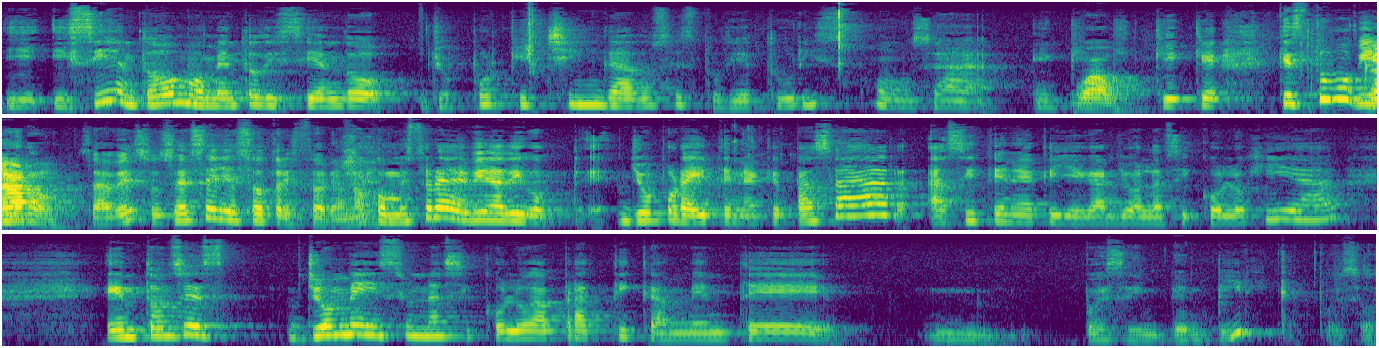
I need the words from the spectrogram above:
y, y sí, en todo momento diciendo, yo por qué chingados estudié turismo, o sea, ¿en qué- Guau. que, que, que estuvo bien, Claro. ¿sabes? O sea, esa ya es otra historia, ¿no? Sí. Como historia de vida, digo, yo por ahí tenía que pasar, así tenía que llegar yo a la psicología. Entonces, yo me hice una psicóloga prácticamente, mm, pues, em- empírica, pues, o, O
